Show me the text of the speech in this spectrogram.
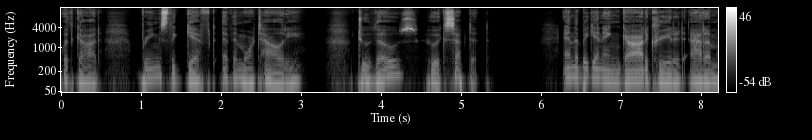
with God brings the gift of immortality to those who accept it. In the beginning, God created Adam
